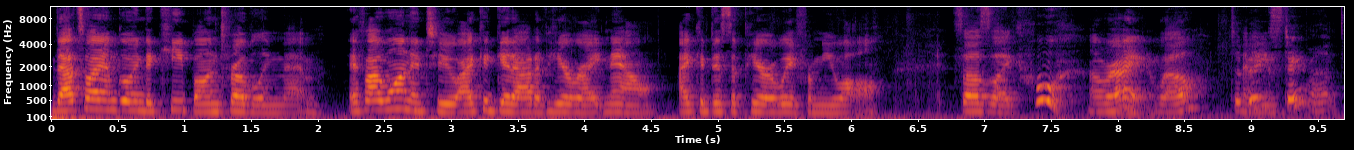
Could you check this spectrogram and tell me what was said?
That's why I'm going to keep on troubling them. If I wanted to, I could get out of here right now. I could disappear away from you all. So I was like, whew, all right, well. It's a I big mean, statement.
